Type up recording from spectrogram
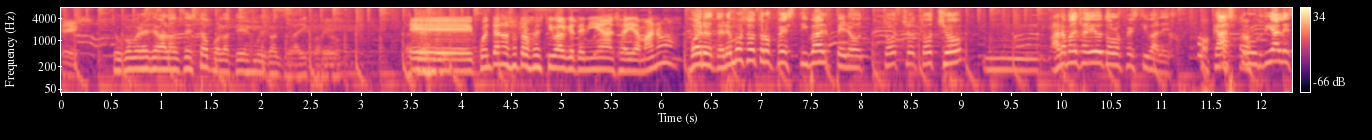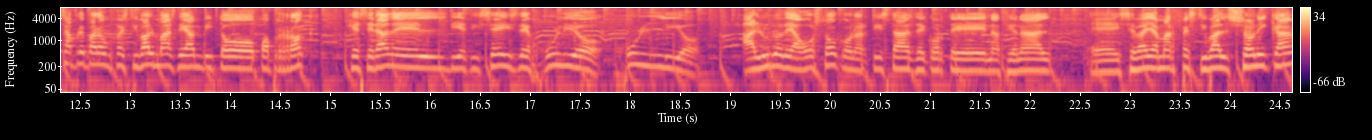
Sí. Tú como eres de baloncesto, pues lo tienes muy controladico, ¿no? Eh, cuéntanos otro festival que tenías ahí a mano. Bueno, tenemos otro festival, pero tocho, tocho. mm, ahora me han salido todos los festivales. Castro Urdiales ha preparado un festival más de ámbito pop rock que será del 16 de julio, julio al 1 de agosto con artistas de corte nacional. Eh, se va a llamar Festival Sónica.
